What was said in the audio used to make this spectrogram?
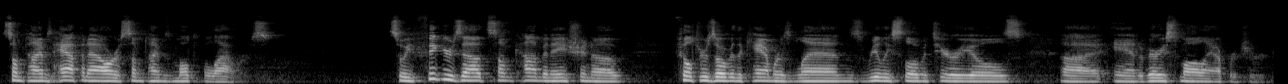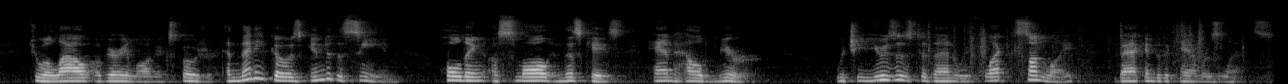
sometimes half an hour, sometimes multiple hours. So he figures out some combination of filters over the camera's lens, really slow materials, uh, and a very small aperture to allow a very long exposure. And then he goes into the scene holding a small, in this case, handheld mirror, which he uses to then reflect sunlight back into the camera's lens.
